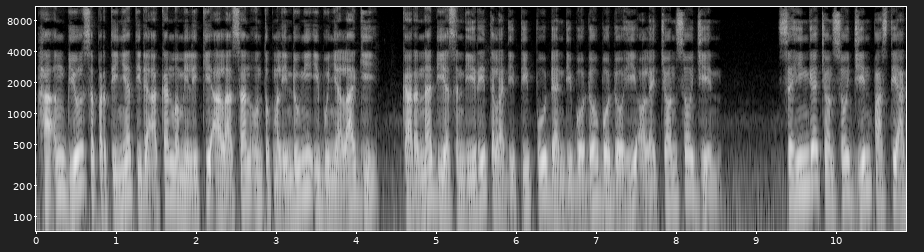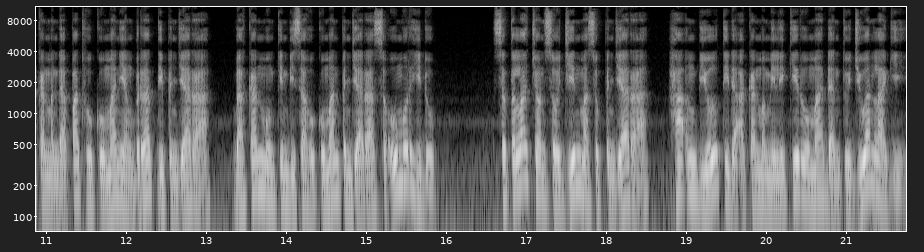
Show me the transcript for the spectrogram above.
Ha Eung Byul sepertinya tidak akan memiliki alasan untuk melindungi ibunya lagi, karena dia sendiri telah ditipu dan dibodoh-bodohi oleh Chon Jin. Sehingga Chon Jin pasti akan mendapat hukuman yang berat di penjara, bahkan mungkin bisa hukuman penjara seumur hidup. Setelah Chon Jin masuk penjara, Ha Eung Byul tidak akan memiliki rumah dan tujuan lagi.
